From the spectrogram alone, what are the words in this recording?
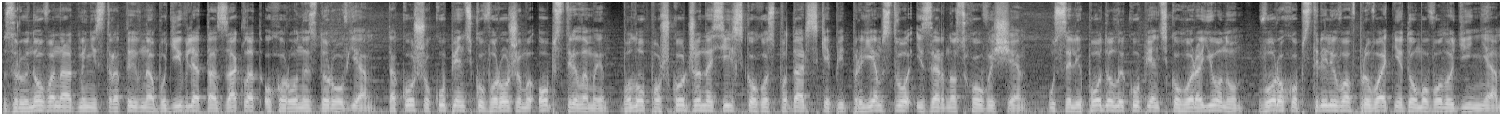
зруйнована адміністративна будівля та заклад охорони здоров'я. Також у Куп'янську ворожими обстрілами було пошкоджене сільськогосподарське підприємство і зерносховище. У селі Подоли Куп'янського району ворог обстрілював приватні домоволодіння.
